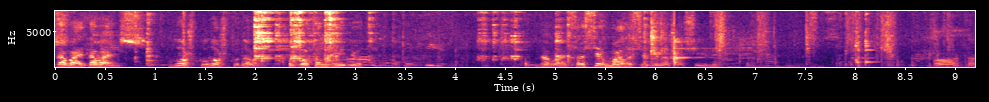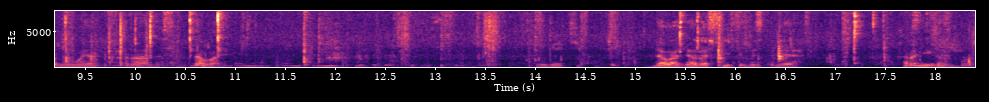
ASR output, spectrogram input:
Давай, давай. Ложку, ложку, давай. Вот она идет. Давай, совсем мало сегодня натащили. Вот она моя радость. Давай. Тихо. Давайте, растите быстрее. Храни Господь.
